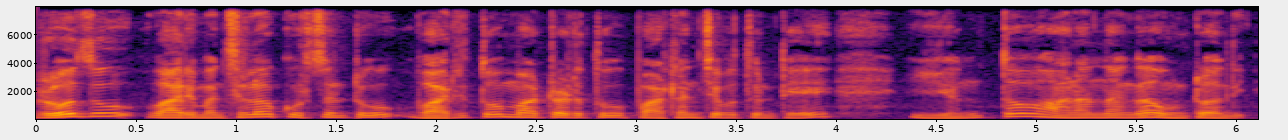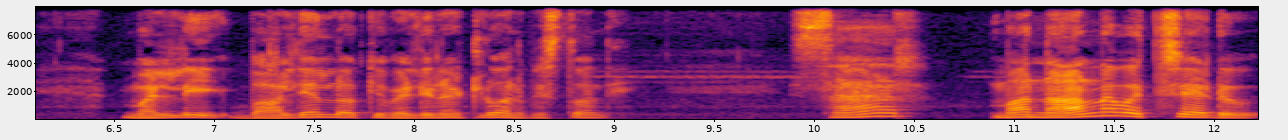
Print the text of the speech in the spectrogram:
రోజు వారి మధ్యలో కూర్చుంటూ వారితో మాట్లాడుతూ పాఠం చెబుతుంటే ఎంతో ఆనందంగా ఉంటుంది. మళ్ళీ బాల్యంలోకి వెళ్ళినట్లు అనిపిస్తోంది. సార్ మా నాన్న వచ్చాడు.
